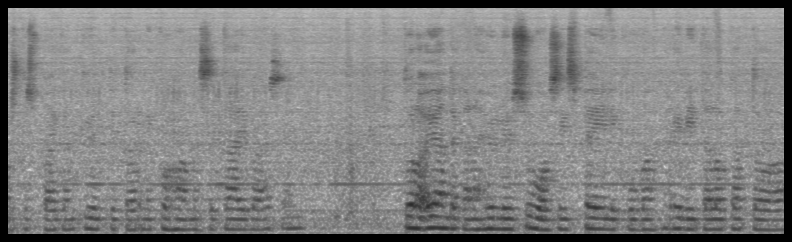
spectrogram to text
ostospaikan kylttitorni kohoamassa taivaaseen. Tuolla ojan takana hyllyy suo, siis peilikuva, rivitalo katoaa.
